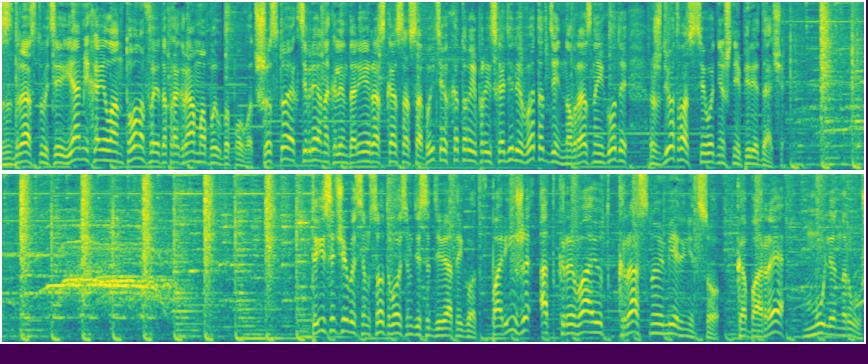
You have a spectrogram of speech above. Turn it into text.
Здравствуйте, я Михаил Антонов, и эта программа «Был бы повод». 6 октября на календаре и рассказ о событиях, которые происходили в этот день, но в разные годы, ждет вас в сегодняшней передаче. 1889 год. В Париже открывают красную мельницу «Кабаре Мулен Руж».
